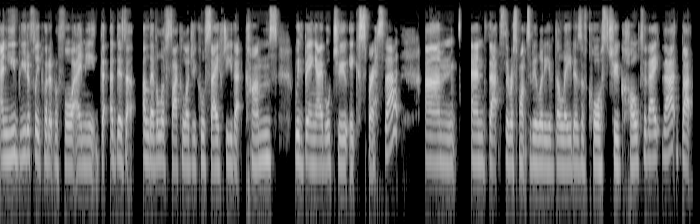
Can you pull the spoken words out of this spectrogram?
And you beautifully put it before, Aimee. That uh, there's a, a level of psychological safety that comes with being able to express that. Um, and that's the responsibility of the leaders, of course, to cultivate that. But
